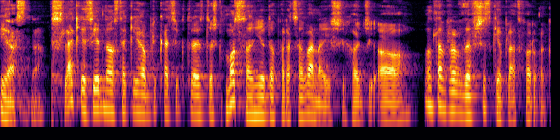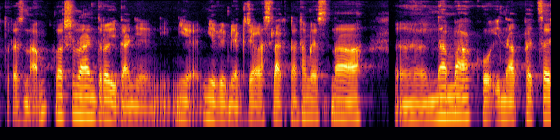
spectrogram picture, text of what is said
Jasne. Slack jest jedną z takich aplikacji, która jest dość mocno niedopracowana, jeśli chodzi o no naprawdę wszystkie platformy, które znam. Znaczy na Androida nie, nie, nie wiem jak działa Slack, natomiast na, e, na Macu i na PC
